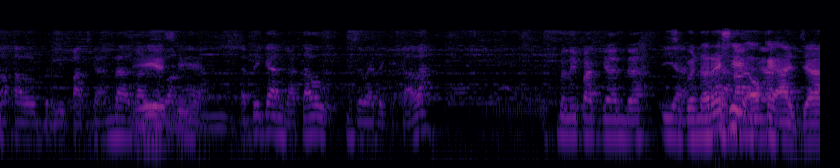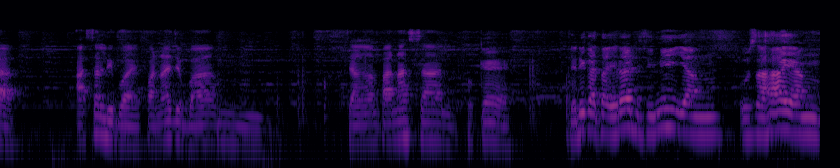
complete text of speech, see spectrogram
bakal berlipat ganda kali Iya uangnya. Tapi kan nggak tahu misalnya ada kalah. Berlipat ganda. Iya. Sebenarnya sih oke aja. Asal dibawa fun aja, Bang. Jangan panasan. Oke. Jadi kata Ira di sini yang usaha yang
